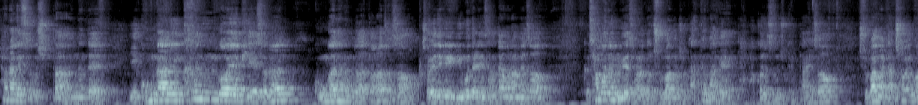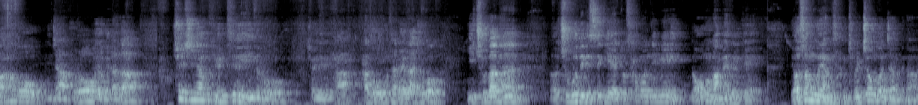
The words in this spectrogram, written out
편하게 쓰고 싶다 했는데 이 공간이 큰 거에 비해서는 공간 활용도가 떨어져서 저희들이 리모델링 상담을 하면서 그 사모님을 위해서라도 주방을 좀 깔끔하게 다 바꿔줬으면 좋겠다 해서 주방을 다 철거하고 이제 앞으로 여기다가 최신형 빌트인으로 저희들이 다 가구 공사를 해가지고 이 주방은 어, 주부들이 쓰기에 또 사모님이 너무 마음에 들게 여성 문양 결정권자입니다.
